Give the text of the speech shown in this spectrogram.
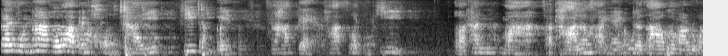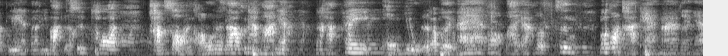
ได้บุญมากเพราะว่าเป็นของใช้ที่จำเป็นนะคะแก่พระสงฆ์ที่เท่านมาศรัทธาเริ่มใส่ในพระพุทธเจ้าเพื่อมารวดเรียนปฏิบัติและสืบทอดคำสอนของพระพุทธเจ้าคือธรรมะเนี่ย นะคะ ให้คงอยู่แล้วก็เผยแพร่ต่อไปอะซึ่งเมื่อก่อนขาดแคลนมากเลยเนี่ย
